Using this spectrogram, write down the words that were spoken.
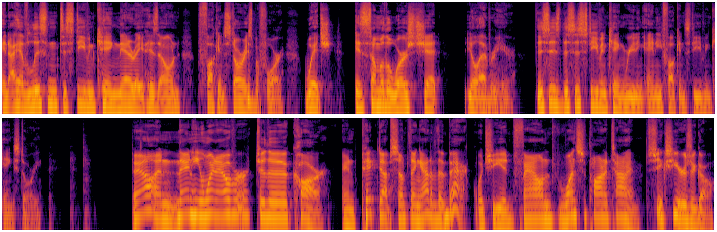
And I have listened to Stephen King narrate his own fucking stories before, which is some of the worst shit you'll ever hear. This is this is Stephen King reading any fucking Stephen King story. Yeah, and then he went over to the car and picked up something out of the back, which he had found once upon a time, six years ago.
